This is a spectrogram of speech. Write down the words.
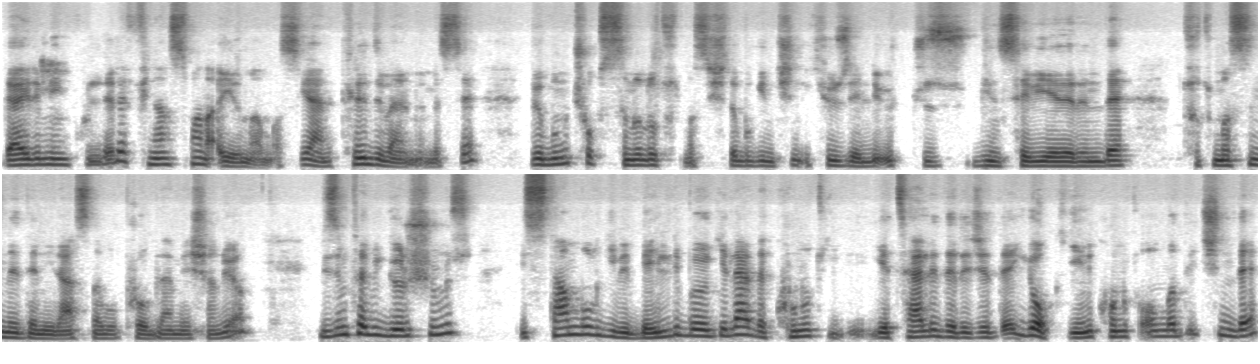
gayrimenkullere finansman ayırmaması yani kredi vermemesi ve bunu çok sınırlı tutması işte bugün için 250-300 bin seviyelerinde tutması nedeniyle aslında bu problem yaşanıyor. Bizim tabii görüşümüz İstanbul gibi belli bölgelerde konut yeterli derecede yok. Yeni konut olmadığı için de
